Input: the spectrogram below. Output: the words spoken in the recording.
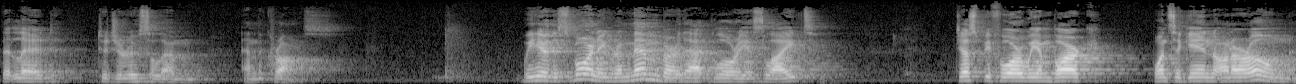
that led to Jerusalem and the cross. We hear this morning, remember that glorious light just before we embark once again on our own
